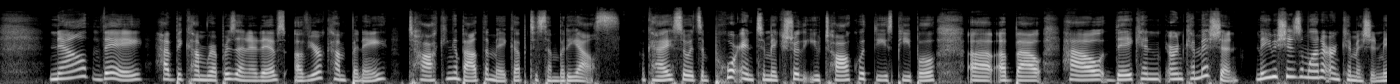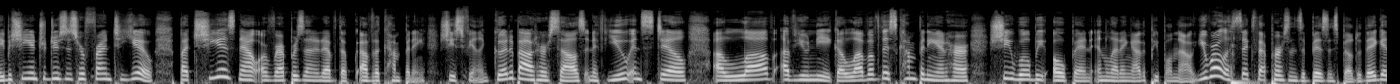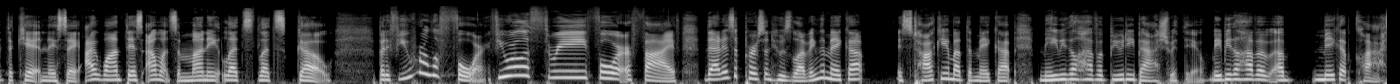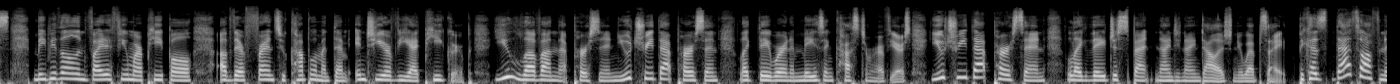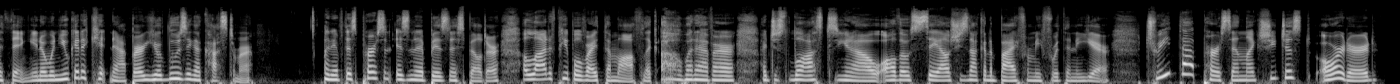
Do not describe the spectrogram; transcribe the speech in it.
Now they have become representatives of your company talking about the makeup to somebody else. Okay, so it's important to make sure that you talk with these people uh, about how they can earn commission. Maybe she doesn't want to earn commission. Maybe she introduces her friend to you, but she is now a representative of the, of the company. She's feeling good about herself. And if you instill a love of Younique, a love of this company in her, she will be open and letting other people know. You roll a six, that person's a business builder. They get the kit and they say, I want this. I want some money. Let's, let's go. But if you roll a four, if you roll a three, four, or five, that is a person who's loving the makeup is talking about the makeup. Maybe they'll have a beauty bash with you. Maybe they'll have a, a makeup class. Maybe they'll invite a few more people of their friends who compliment them into your VIP group. You love on that person and you treat that person like they were an amazing customer of yours. You treat that person like they just spent $99 on your website because that's often a thing. You know, when you get a kidnapper, you're losing a customer. And if this person isn't a business builder, a lot of people write them off like, oh, whatever. I just lost, you know, all those sales. She's not going to buy from me for within a year. Treat that person like she just ordered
